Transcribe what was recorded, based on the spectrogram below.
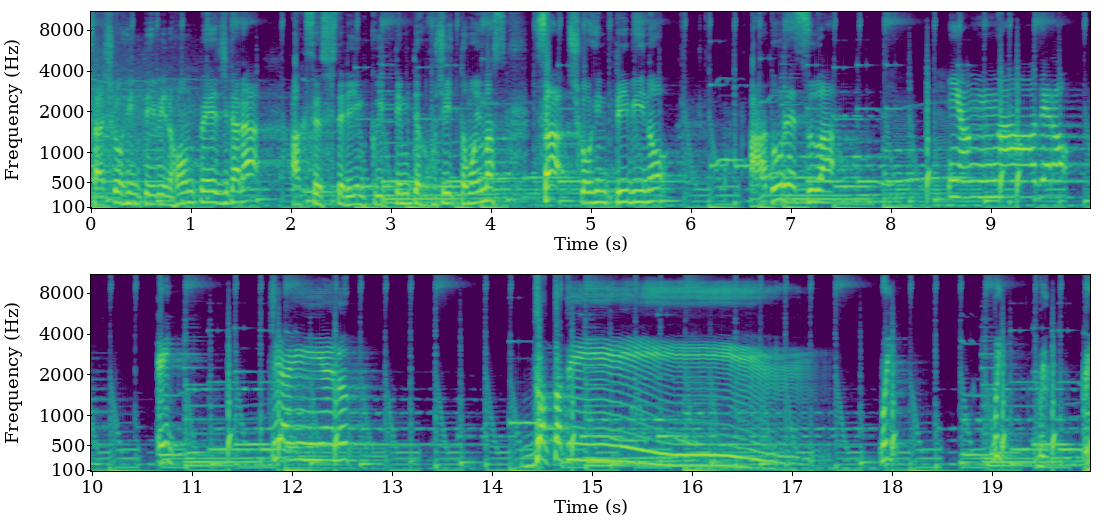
さあ嗜好品 TV のホームページからアクセスしてリンク行ってみてほしいと思いますさあ嗜好品 TV のアドレスは450 HIN ドット T ウィウィウィウィ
